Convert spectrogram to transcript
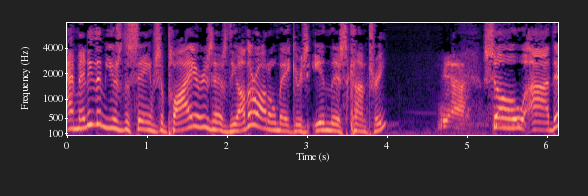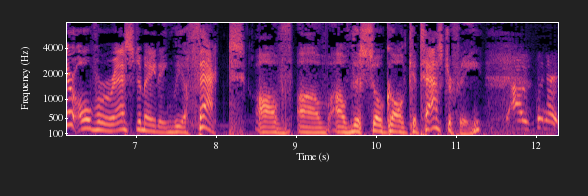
And many of them use the same suppliers as the other automakers in this country. yeah. So uh, they're overestimating the effect of of of this so-called catastrophe. I was gonna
